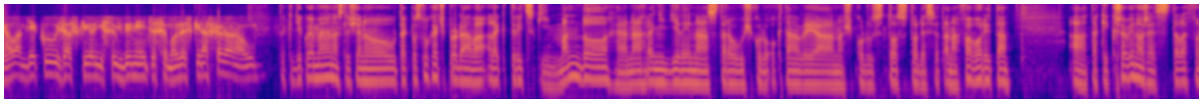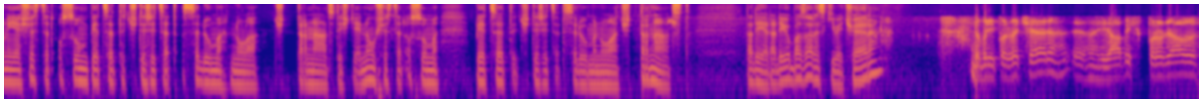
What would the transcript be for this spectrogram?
Já vám děkuji za skvělý služby, mějte se moc hezky, nashledanou. Tak děkujeme naslyšenou. Tak posluchač prodává elektrický mandl, náhradní díly na starou Škodu Octavia, na Škodu 100, 110 a na Favorita. A taky křovinořez. Telefony je 608 547 014. Ještě jednou 608 547 014. Tady je Radio Bazar, hezký večer. Dobrý podvečer. Já bych prodal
